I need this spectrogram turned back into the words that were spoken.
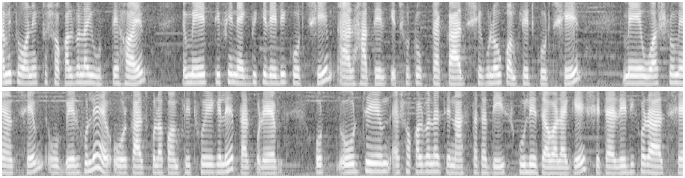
আমি তো অনেকটা সকালবেলায় উঠতে হয়। মেয়ের টিফিন একদিকে রেডি করছি আর হাতের কিছু টুকটাক কাজ সেগুলোও কমপ্লিট করছি। মেয়ে ওয়াশরুমে আছে, ও বের হলে ওর কাজগুলো কমপ্লিট হয়ে গেলে তারপরে ওর ওর যে সকালবেলার যে নাস্তাটা দেই স্কুলে যাওয়ার আগে সেটা রেডি করা আছে।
